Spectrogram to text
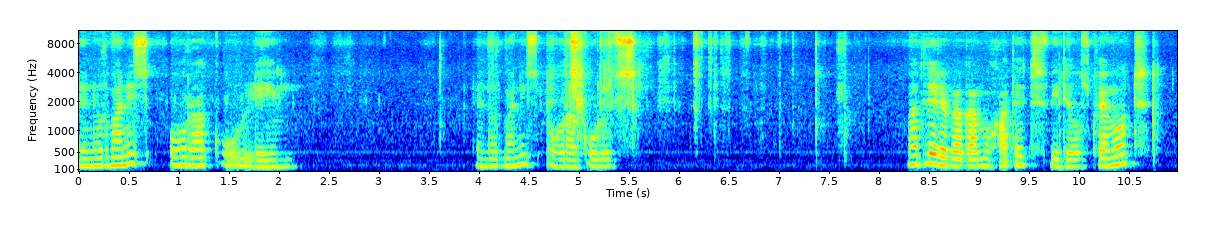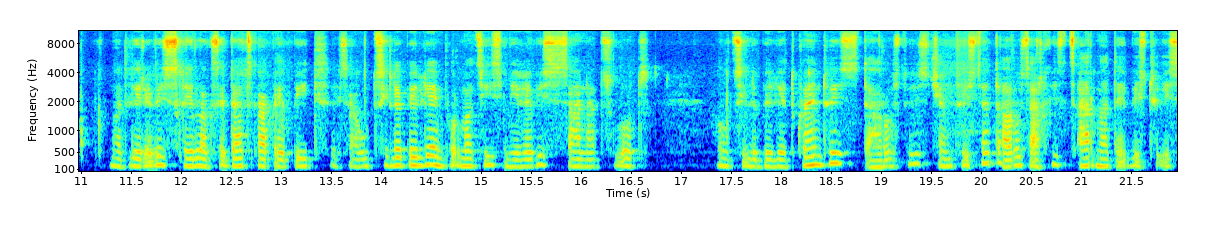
ლენორმანის ორაკული. ლენორმანის ორაკულიც. მადლიერება გამოხატეთ ვიდეოს ქვემოთ. მადლიერების ღილაკზე დაწყაპებით, ეს აუცილებელია ინფორმაციის მიღების სანაცვლოდ. აუცილებელია თქვენთვის, ტაროსთვის, ჩემთვის და ტაროს არხის წარმატებისთვის.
